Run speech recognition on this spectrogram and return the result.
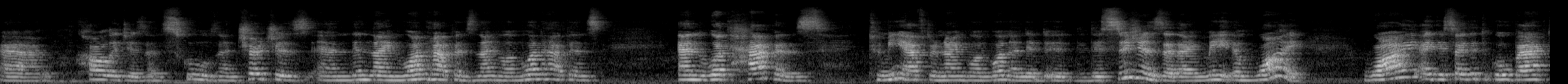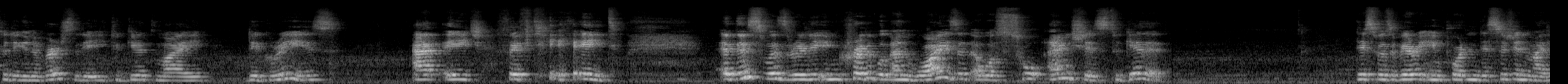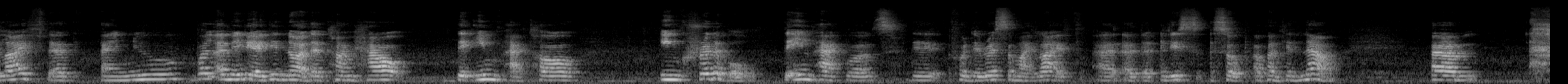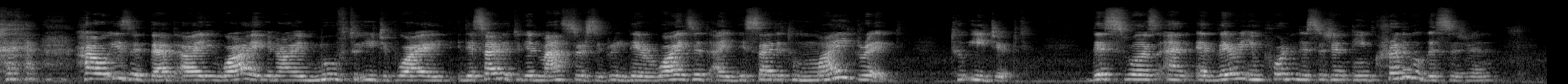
uh, colleges and schools and churches, and then 9-1 happens, 911 happens, and what happens to me after 911 and the, the decisions that I made and why why I decided to go back to the university to get my degrees at age 58. And this was really incredible. And why is it I was so anxious to get it? This was a very important decision in my life that I knew, well, maybe I didn't know at that time how the impact, how incredible the impact was the, for the rest of my life, at, at, at least so up until now. Um, how is it that I, why, you know, I moved to Egypt, why I decided to get master's degree there, why is it I decided to migrate to Egypt? This was an, a very important decision, incredible decision,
